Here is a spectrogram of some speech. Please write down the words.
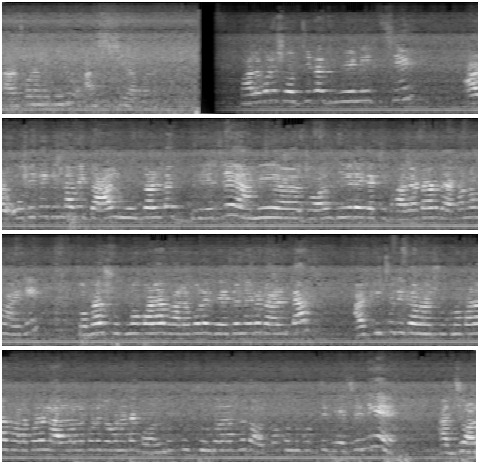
তারপর আমি কিন্তু আসছি আবার। ভালো করে সবজিটা ধুয়ে নিচ্ছি। আর ওদিকে কিন্তু আমি ডাল, মুগ ডালটা ভেজে আমি জল দিয়ে রেখেছি। ভাজাটা আর দেখানো হয়নি। তোমরা শুকনো করায় ভালো করে ভেজে নেবে ডালটা। আর কিছু দিতে হবে না, শুকনো করা ভালো করে, লাল লাল করে যখন একটা গন্ধ খুব সুন্দর আসবে, ততক্ষণ ভর্তি ভেজে নিয়ে আর জল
